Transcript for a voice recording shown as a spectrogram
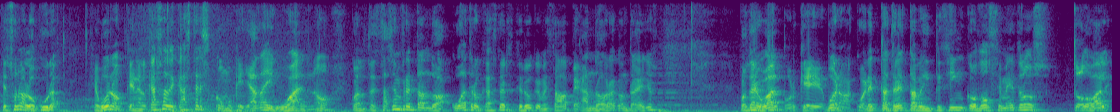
que es una locura. Que bueno, que en el caso de casters como que ya da igual, ¿no? Cuando te estás enfrentando a cuatro casters, creo que me estaba pegando ahora contra ellos, pues da igual, porque bueno, a 40, 30, 25, 12 metros, todo vale.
